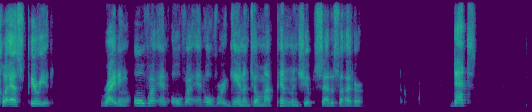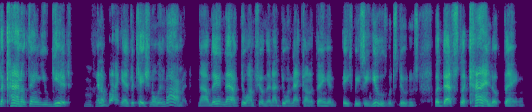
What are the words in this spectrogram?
class period, writing over and over and over again until my penmanship satisfied her. That's the kind of thing you get in a Mhm. black educational environment. Now, they're not doing, I'm sure they're not doing that kind of thing in HBCUs with students, but that's the kind of thing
